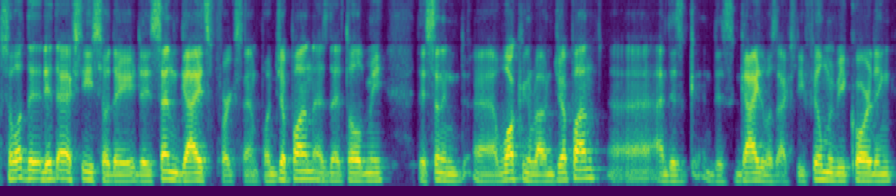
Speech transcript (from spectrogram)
So what they did actually, so they they send guides, for example, in Japan, as they told me, they sent uh, walking around Japan, uh, and this this guide was actually filming, recording,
